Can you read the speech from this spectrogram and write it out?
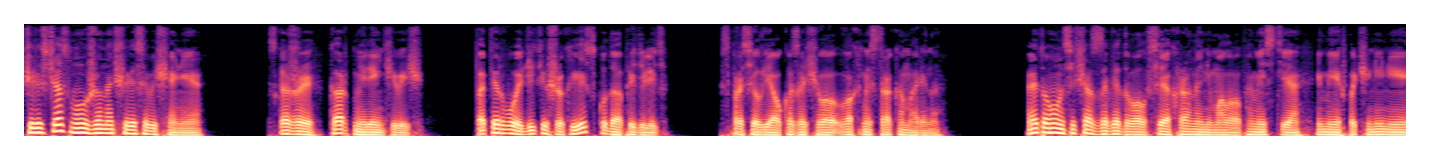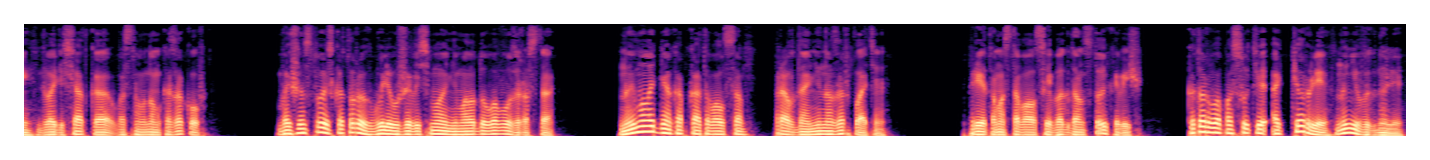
Через час мы уже начали совещание. «Скажи, Карп Миленчевич, попервой детишек есть куда определить?» — спросил я у казачьего вахмистра Камарина. Это он сейчас заведовал всей охраной немалого поместья, имея в подчинении два десятка, в основном казаков, большинство из которых были уже весьма немолодого возраста, но и молодняк обкатывался, правда, не на зарплате. При этом оставался и Богдан Стойкович, которого, по сути, оттерли, но не выгнали.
